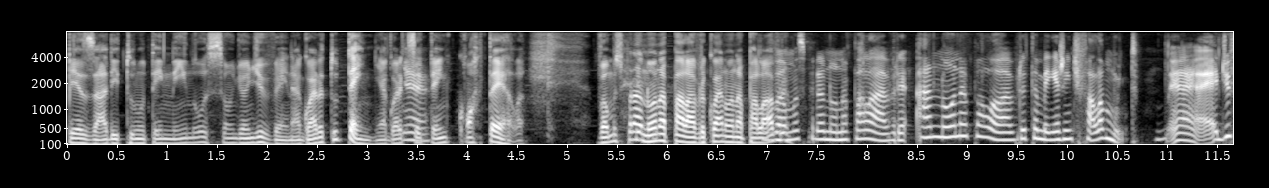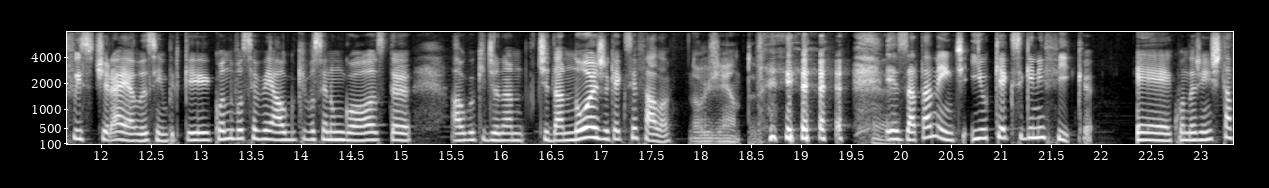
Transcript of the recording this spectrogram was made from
pesada e tu não tem nem noção de onde vem, né? Agora tu tem. E agora que É. você tem, corta ela. Vamos pra nona palavra. Qual é a nona palavra? Vamos para a nona palavra. A nona palavra também a gente fala muito. É, é difícil tirar ela, assim, porque quando você vê algo que você não gosta, algo que te dá, te dá nojo, o que é que você fala? Nojento. É. Exatamente. E o que que significa? É, quando, a gente tá,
